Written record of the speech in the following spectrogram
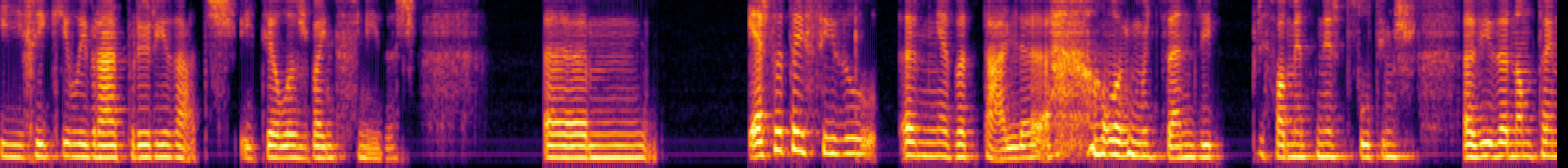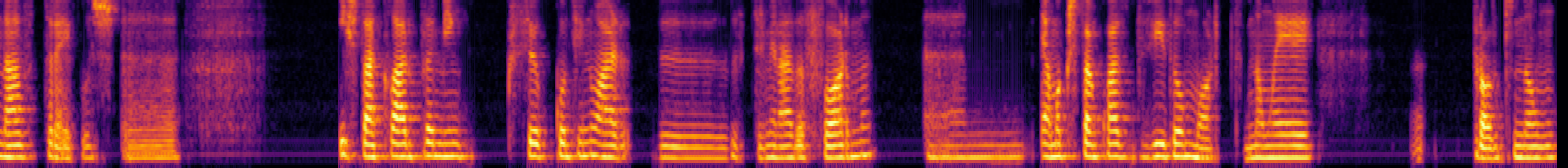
e reequilibrar prioridades e tê-las bem definidas. Um, esta tem sido a minha batalha ao longo de muitos anos e principalmente nestes últimos, a vida não me tem dado tréguas. Uh, e está claro para mim que se eu continuar de, de determinada forma, um, é uma questão quase de vida ou morte. Não é. Pronto, não.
